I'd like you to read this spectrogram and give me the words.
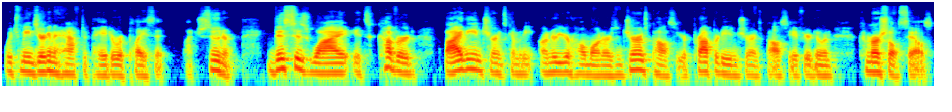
which means you're going to have to pay to replace it much sooner. This is why it's covered by the insurance company under your homeowner's insurance policy, your property insurance policy, if you're doing commercial sales.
